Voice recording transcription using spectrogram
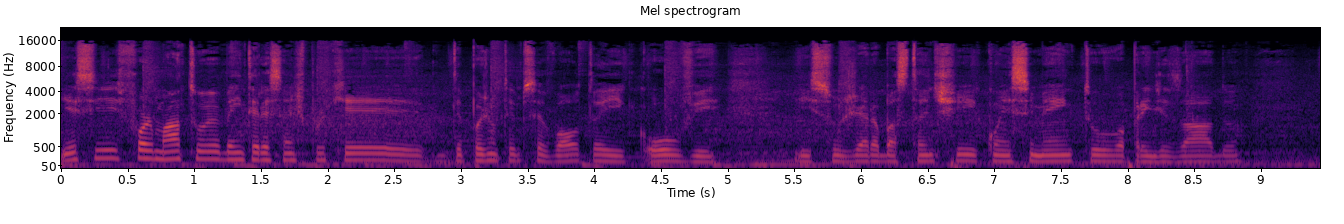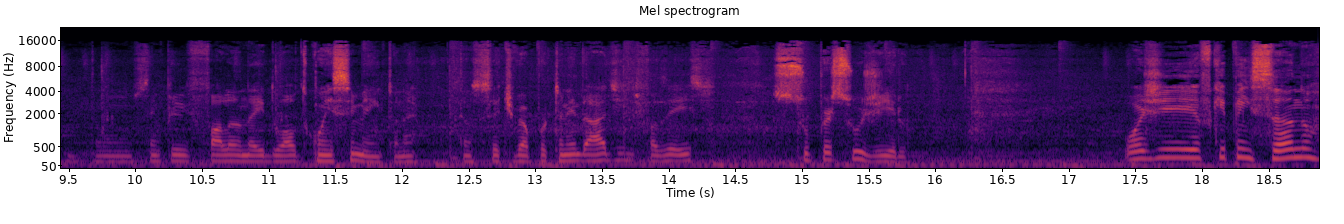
E esse formato é bem interessante porque depois de um tempo você volta e ouve isso gera bastante conhecimento, aprendizado. Então, sempre falando aí do autoconhecimento, né? Então, se você tiver oportunidade de fazer isso, super sugiro. Hoje eu fiquei pensando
